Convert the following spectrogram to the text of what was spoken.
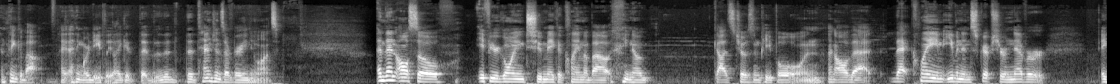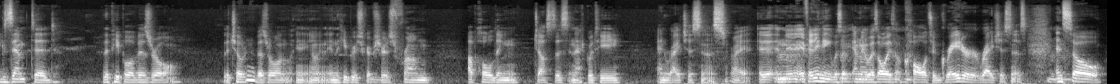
and think about. I, I think more deeply. Like it, the, the the tensions are very nuanced. And then also if you're going to make a claim about you know God's chosen people and and all that that claim even in scripture never exempted the people of Israel the children of Israel in, you know, in the Hebrew scriptures from upholding justice and equity and righteousness, right? And, and if anything, it was I mean it was always a call to greater righteousness. And so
